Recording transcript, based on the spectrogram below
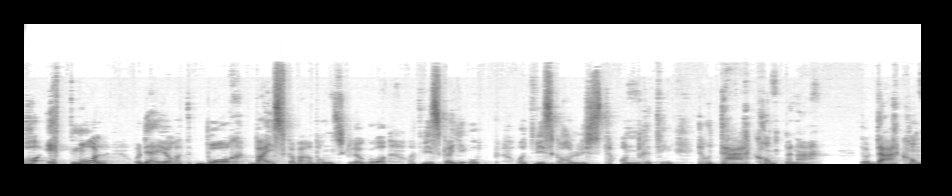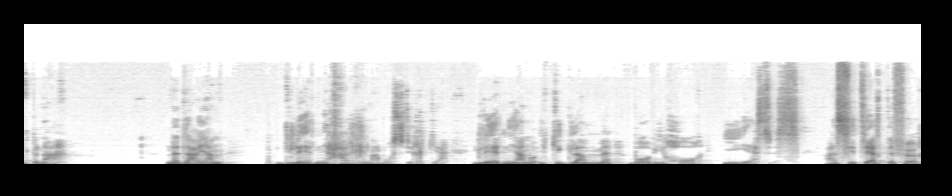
Og har ett mål, og det gjør at vår vei skal være vanskelig å gå, at vi skal gi opp, og at vi skal ha lyst til andre ting. Det er jo der kampen er. Det er jo der kampen er. Men det er der igjen gleden i Herren er vår styrke. Gleden igjen å ikke glemme hva vi har i Jesus. Jeg siterte før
